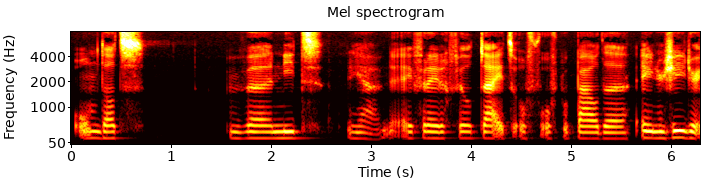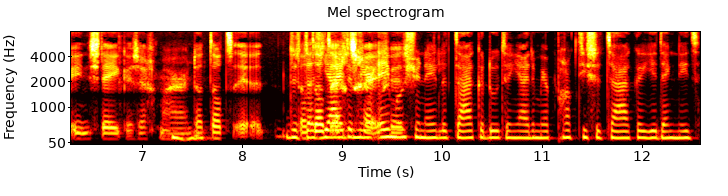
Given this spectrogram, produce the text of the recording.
omdat we niet ja, evenredig veel tijd of, of bepaalde energie erin steken, zeg maar. Mhm. Dat dat, eh, Dus dat, dat, dat jij de meer is. emotionele taken doet en jij de meer praktische taken. Je denkt niet,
